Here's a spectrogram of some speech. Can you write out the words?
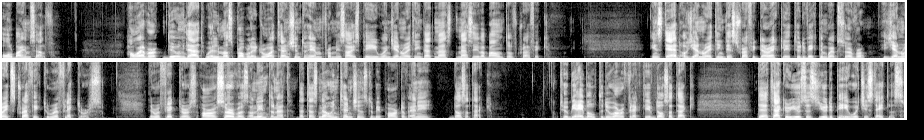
all by himself. However, doing that will most probably draw attention to him from his ISP when generating that mass massive amount of traffic. Instead of generating this traffic directly to the victim web server, he generates traffic to reflectors. The reflectors are servers on the internet that has no intentions to be part of any DOS attack. To be able to do a reflective DOS attack, the attacker uses UDP, which is stateless.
